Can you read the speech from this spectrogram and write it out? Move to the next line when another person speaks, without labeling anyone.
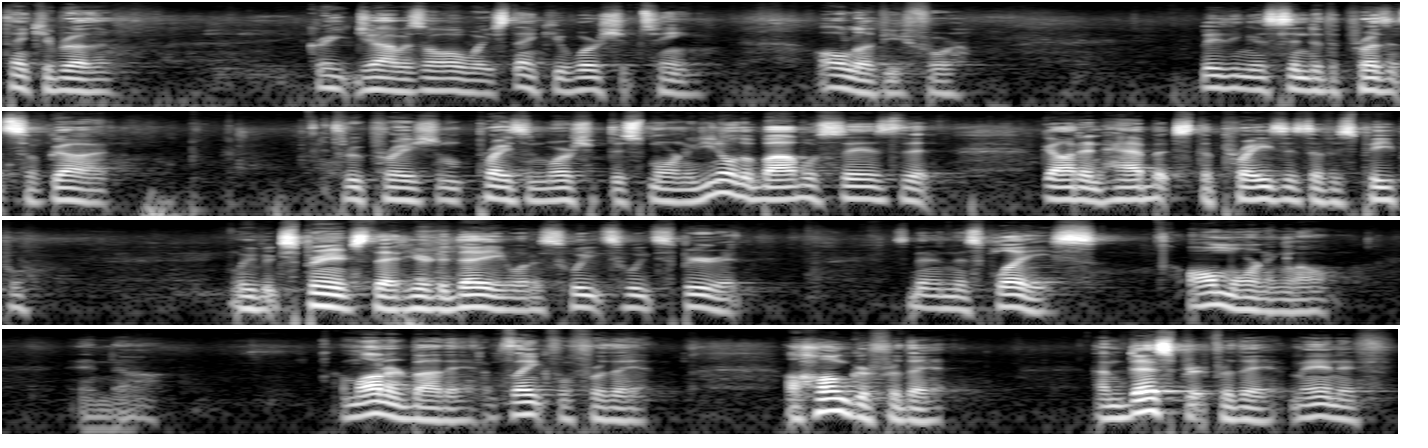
Thank you, brother. Great job as always. Thank you, worship team, all of you, for leading us into the presence of God through praise and, praise and worship this morning. You know, the Bible says that God inhabits the praises of his people. We've experienced that here today. What a sweet, sweet spirit has been in this place all morning long. And uh, I'm honored by that. I'm thankful for that. I hunger for that. I'm desperate for that. Man, if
